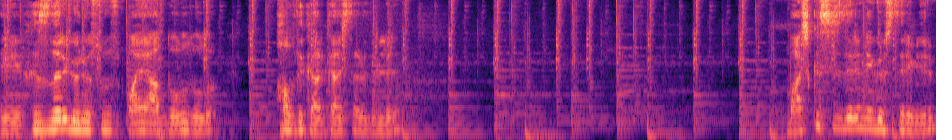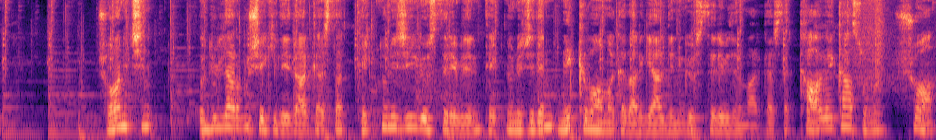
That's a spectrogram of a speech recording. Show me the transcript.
Ee, hızları görüyorsunuz bayağı dolu dolu aldık arkadaşlar ödülleri. Başka sizlere ne gösterebilirim? Şu an için ödüller bu şekildeydi arkadaşlar. Teknolojiyi gösterebilirim. Teknolojide ne kıvama kadar geldiğini gösterebilirim arkadaşlar. KVK sonu şu an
